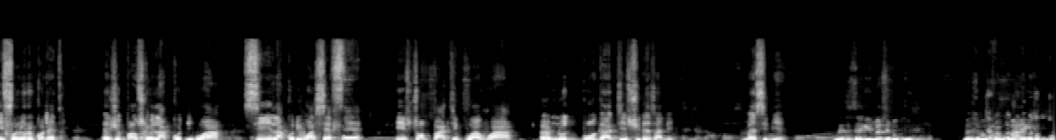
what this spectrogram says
Il faut le reconnaître. Et je pense que la Côte d'Ivoire, si la Côte d'Ivoire sait faire, ils sont partis pour avoir un autre bon gardien sur des années. Merci bien. Merci Sergei, merci beaucoup. Merci beaucoup. Marie, vais poser une-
